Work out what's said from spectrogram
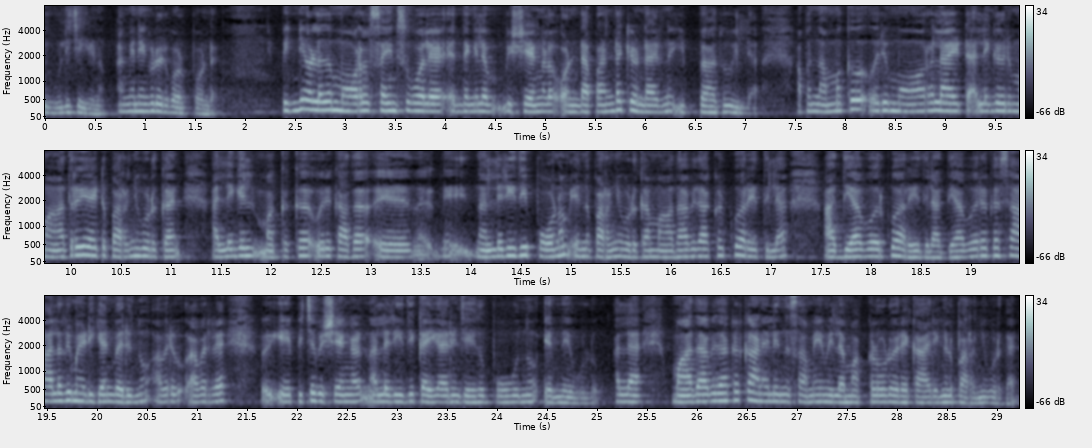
ജോലി ചെയ്യണം. അങ്ങനെയും കൂടെ ഒരു കുഴപ്പമുണ്ട്. പിന്നെയുള്ളത് മോറൽ സയൻസ് പോലെ എന്തെങ്കിലും വിഷയങ്ങൾ ഉണ്ടാ പണ്ടൊക്കെ ഉണ്ടായിരുന്നു ഇപ്പം അതും ഇല്ല. അപ്പം നമുക്ക് ഒരു മോറലായിട്ട് അല്ലെങ്കിൽ ഒരു മാതൃകയായിട്ട് പറഞ്ഞു കൊടുക്കാൻ അല്ലെങ്കിൽ മക്കൾക്ക് ഒരു കഥ നല്ല രീതിയിൽ പോകണം എന്ന് പറഞ്ഞു കൊടുക്കാൻ മാതാപിതാക്കൾക്കും അറിയത്തില്ല അധ്യാപകർക്കും അറിയത്തില്ല. അധ്യാപകരൊക്കെ സാലറി മേടിക്കാൻ വരുന്നു അവർ അവരുടെ ഏൽപ്പിച്ച വിഷയങ്ങൾ നല്ല രീതിയിൽ കൈകാര്യം ചെയ്തു പോകുന്നു എന്നേ ഉള്ളൂ. അല്ല മാതാപിതാക്കൾക്കാണെങ്കിലും ഇന്ന് സമയമില്ല മക്കളോട് ഒരേ കാര്യങ്ങൾ പറഞ്ഞു കൊടുക്കാൻ.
